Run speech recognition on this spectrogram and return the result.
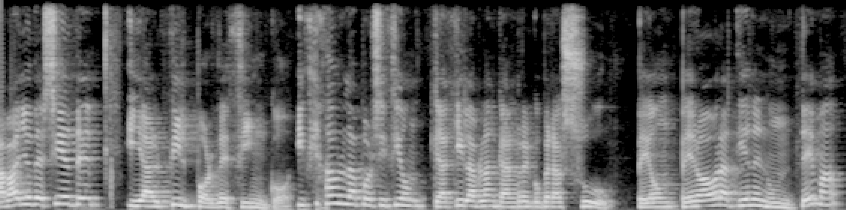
Caballo de 7 y alfil por D5. Y fijaos la posición que aquí la blanca han recuperado su peón, pero ahora tienen un tema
